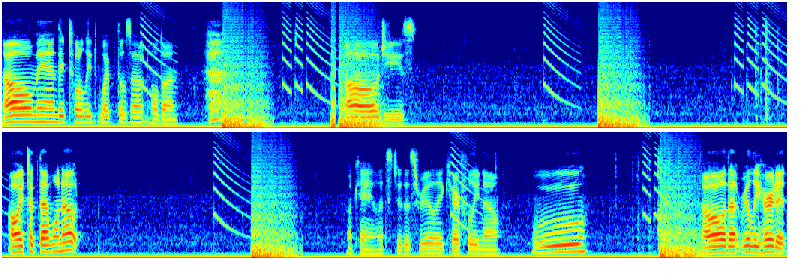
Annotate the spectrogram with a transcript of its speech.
Oh man, they totally wiped those out. Hold on. oh jeez. Oh, I took that one out. Okay, let's do this really carefully now. Ooh. Oh, that really hurt it.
